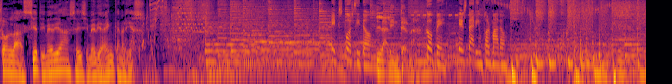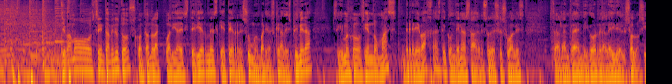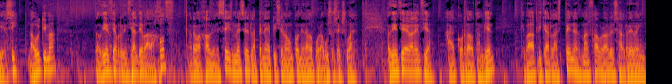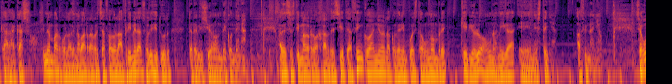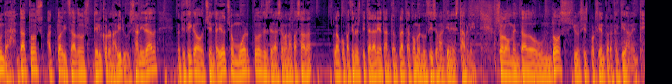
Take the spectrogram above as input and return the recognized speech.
Son las siete y media, seis y media en Canarias. Expósito. La linterna. Cope. Estar informado. Llevamos 30 minutos contando la actualidad de este viernes que te resumo en varias claves. Primera, seguimos conociendo más rebajas de condenas a agresores sexuales tras la entrada en vigor de la ley del solo sí es sí. La última, la Audiencia Provincial de Badajoz ha rebajado en seis meses la pena de prisión a un condenado por abuso sexual. La Audiencia de Valencia ha acordado también que va a aplicar las penas más favorables al reo en cada caso. Sin embargo, la de Navarra ha rechazado la primera solicitud de revisión de condena. Ha desestimado rebajar de siete a cinco años la condena impuesta a un hombre que violó a una amiga en Estella hace un año. Segunda, datos actualizados del coronavirus. Sanidad notifica 88 muertos desde la semana pasada. La ocupación hospitalaria, tanto en planta como en UCI, se mantiene estable. Solo ha aumentado un 2 y un 6% respectivamente.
